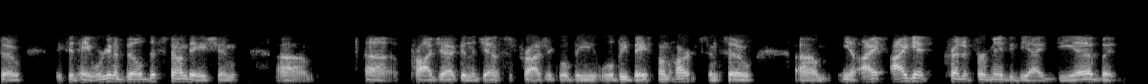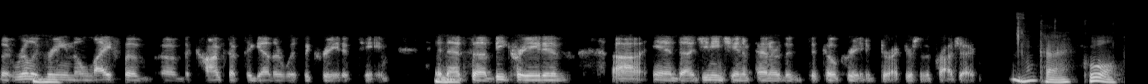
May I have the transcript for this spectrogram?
So they said, "Hey, we're going to build this foundation um, uh, project, and the Genesis project will be will be based on hearts." And so um, you know, I, I get credit for maybe the idea, but but really mm-hmm. bringing the life of, of the concept together was the creative team, and mm-hmm. that's uh, Be Creative uh, and uh, Jeanine Shannon Penn are the, the co-creative directors of the project. Okay, cool.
